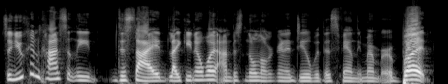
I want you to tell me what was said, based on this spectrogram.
So you can constantly decide like, you know what, I'm just no longer going to deal with this family member. But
